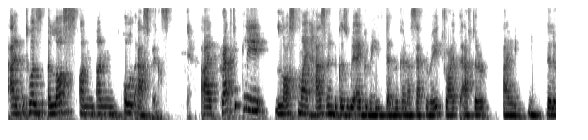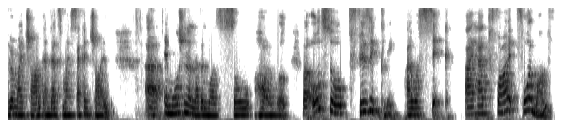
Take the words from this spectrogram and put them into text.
I, it was a loss on on all aspects. I practically lost my husband because we agreed that we're gonna separate right after I deliver my child, and that's my second child. Uh, emotional level was so horrible, but also physically, I was sick. I had five, four months.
